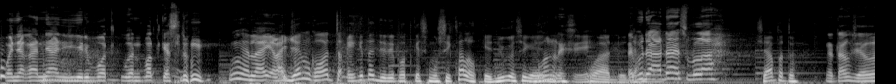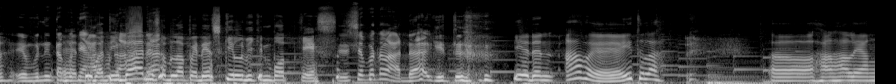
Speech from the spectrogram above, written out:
banyakan nyanyi jadi buat bukan podcast dong Nggak, lagi- lagian kocak ya kita jadi podcast musikal oke juga sih kayaknya. boleh sih Waduh. tapi jangan. udah ada sebelah siapa tuh? Nggak taw siapa. Yang penting Eh, takutnya tiba-tiba udah di sebelah PD Skill bikin podcast. siapa tahu ada gitu. Iya dan apa ya? Ya itulah. Eh, hal-hal yang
